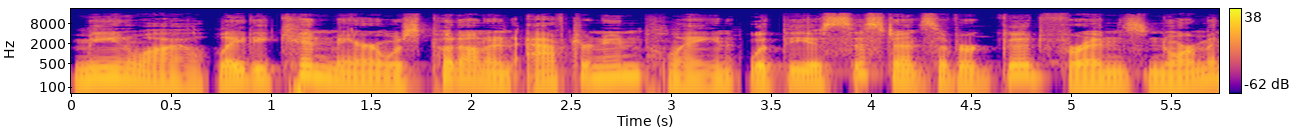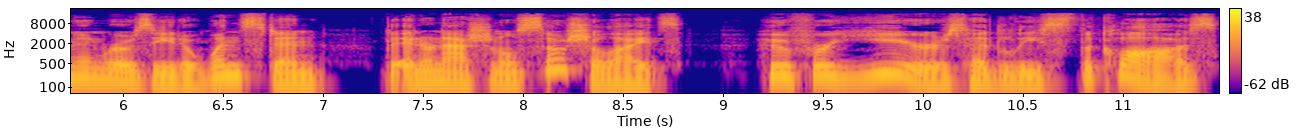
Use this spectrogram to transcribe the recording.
Meanwhile, Lady Kenmare was put on an afternoon plane with the assistance of her good friends Norman and Rosita Winston, the international socialites, who for years had leased the Claws,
